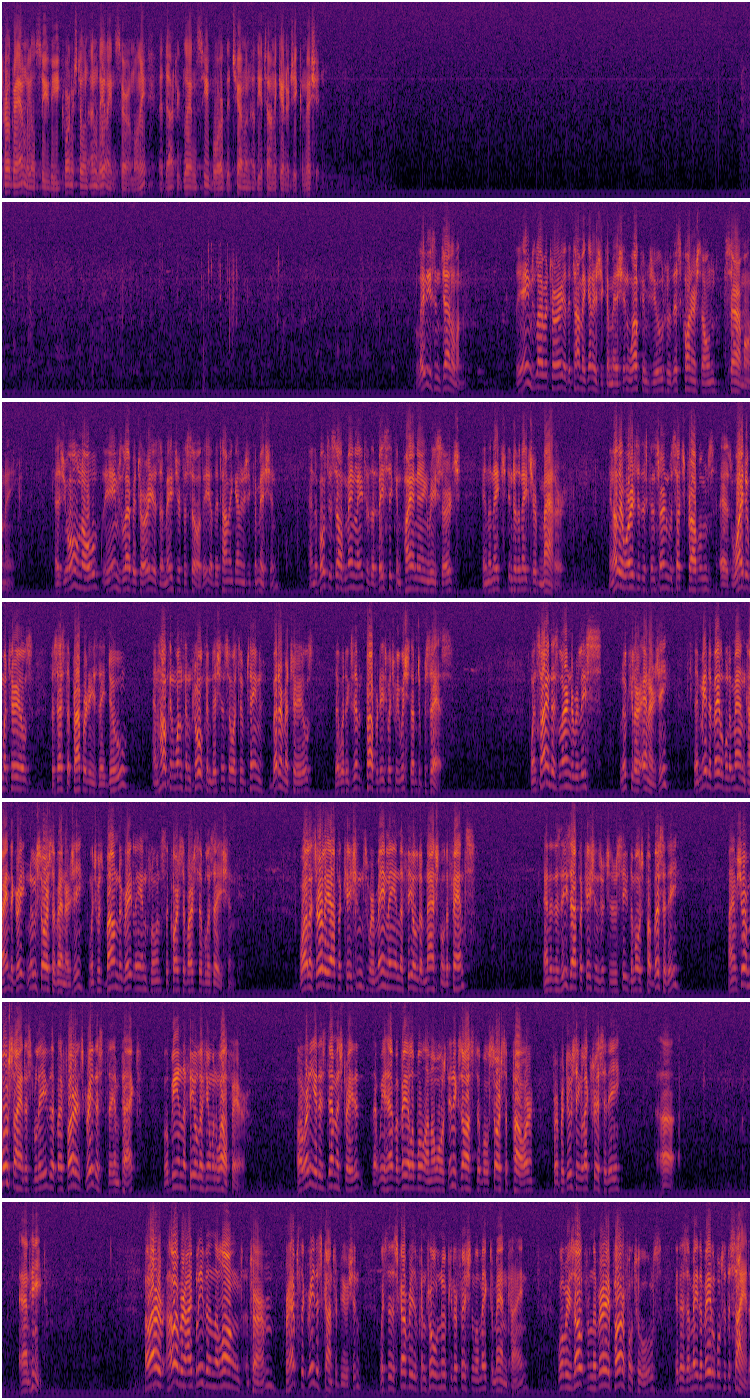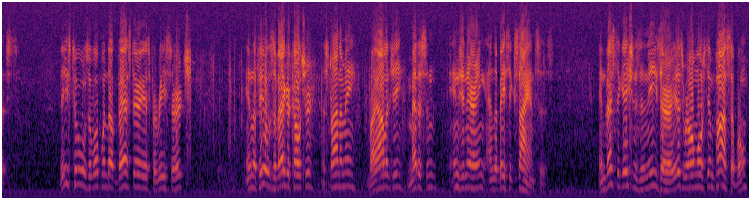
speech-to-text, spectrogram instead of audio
program, we'll see the cornerstone unveiling ceremony at Dr. Glenn Seaborg, the chairman of the Atomic Energy Commission. Ladies and gentlemen, the Ames Laboratory of the Atomic Energy Commission welcomes you to this cornerstone ceremony. As you all know, the Ames Laboratory is a major facility of the Atomic Energy Commission and devotes itself mainly to the basic and pioneering research in the into the nature of matter. In other words, it is concerned with such problems as why do materials possess the properties they do, and how can one control conditions so as to obtain better materials that would exhibit properties which we wish them to possess. When scientists learned to release nuclear energy, they made available to mankind a great new source of energy which was bound to greatly influence the course of our civilization. While its early applications were mainly in the field of national defense, and it is these applications which have received the most publicity, I am sure most scientists believe that by far its greatest impact will be in the field of human welfare. Already it is demonstrated that we have available an almost inexhaustible source of power for producing electricity uh, and heat. However, however, I believe in the long term, perhaps the greatest contribution which the discovery of controlled nuclear fission will make to mankind will result from the very powerful tools it has made available to the scientists. These tools have opened up vast areas for research in the fields of agriculture, astronomy, biology, medicine, engineering, and the basic sciences. Investigations in these areas were almost impossible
